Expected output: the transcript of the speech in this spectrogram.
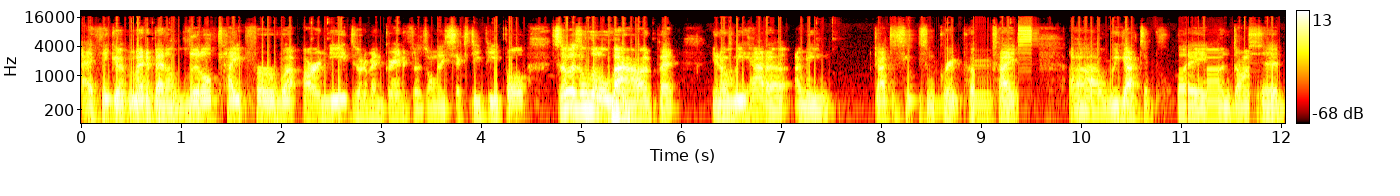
I think it might have been a little tight for what our needs. It would have been great if it was only sixty people. So it was a little loud, but you know, we had a. I mean, got to see some great prototypes. Uh, we got to play Undaunted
